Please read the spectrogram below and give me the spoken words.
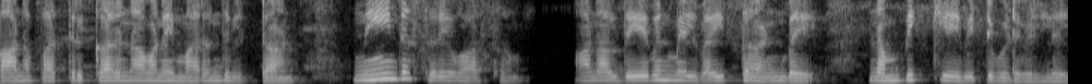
பானபாத்திரக்காரன் அவனை மறந்துவிட்டான். நீண்ட சிறைவாசம். ஆனால் தேவன் மேல் வைத்த அன்பை நம்பிக்கையை விட்டுவிடவில்லை.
